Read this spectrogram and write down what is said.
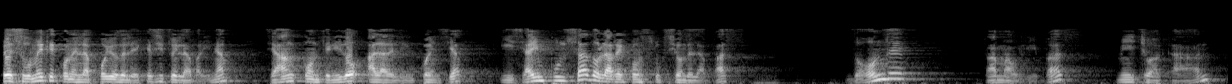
presume que con el apoyo del ejército y la marina se han contenido a la delincuencia y se ha impulsado la reconstrucción de la paz. ¿Dónde? Tamaulipas, Michoacán,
